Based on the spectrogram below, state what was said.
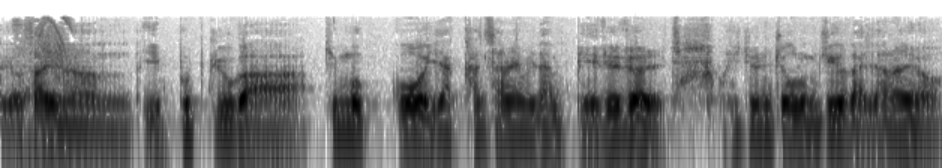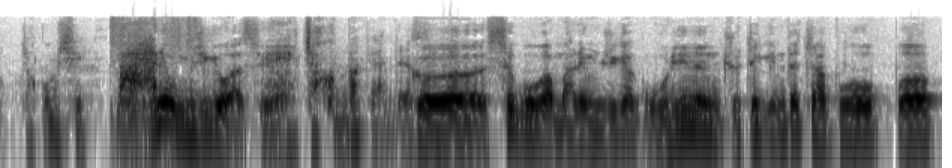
요사이는 이 법규가 힘없고 약한 사람에 대한 배려를 자꾸 해주는 쪽으로 움직여 가잖아요. 조금씩. 많이 움직여 왔어요. 에이, 조금밖에 안 됐어. 그 서구가 많이 움직였고 우리는 주택임대차 보호법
